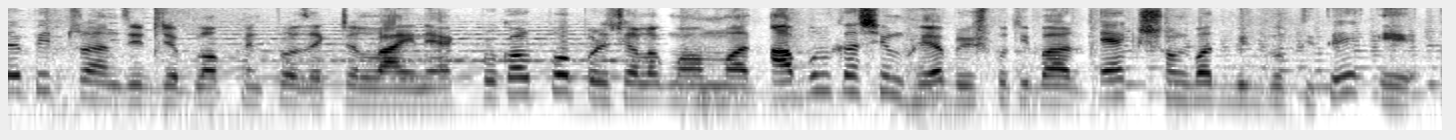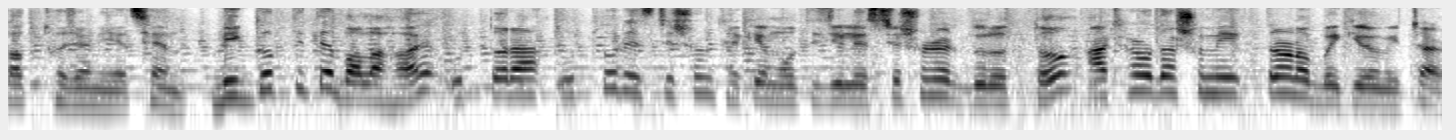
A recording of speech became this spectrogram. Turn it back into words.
rapid transit development প্রজেক্টের লাইন এক প্রকল্প পরিচালক মোহাম্মদ আবুল কাশিম ভূঁইয়া বৃহস্পতিবার এক সংবাদ বিজ্ঞপ্তিতে এ তথ্য জানিয়েছেন। বিজ্ঞপ্তিতে বলা হয়, উত্তরা উত্তর স্টেশন থেকে মতিঝিল স্টেশনের দূরত্ব আঠারো দশমিক তিরানব্বই কিলোমিটার।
